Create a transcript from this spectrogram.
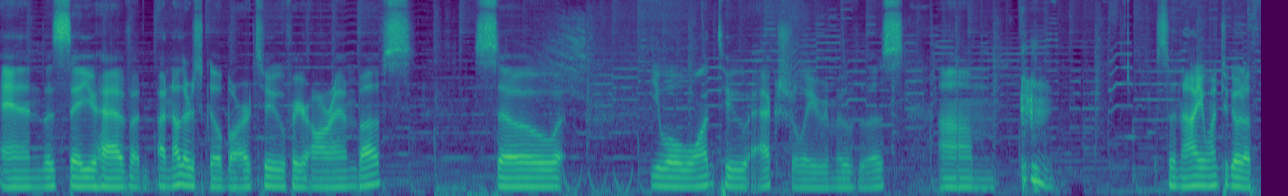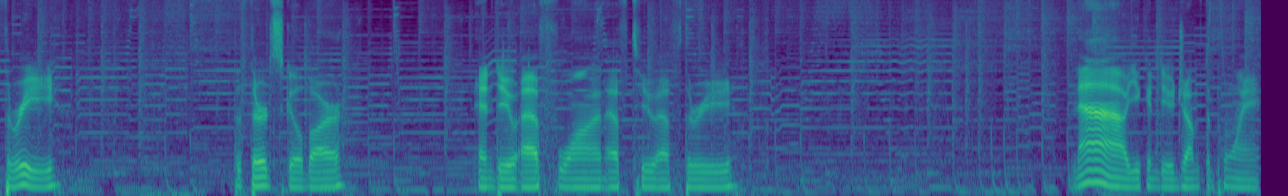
And let's say you have an, another skill bar too for your RM buffs. So you will want to actually remove this. Um, so now you want to go to 3, the third skill bar, and do F1, F2, F3. Now you can do jump the point.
